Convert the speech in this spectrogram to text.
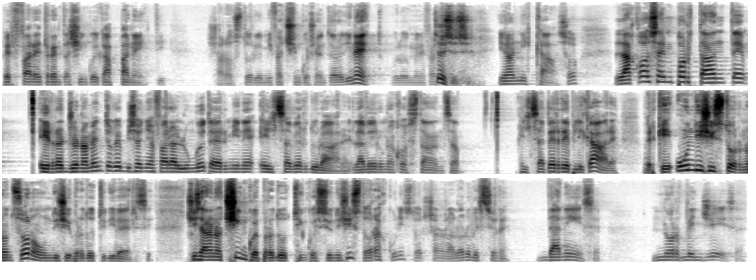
per fare 35k netti. C'ha lo store che mi fa 500 euro di netto, quello che me ne fa Sì, sì, 100. sì. In ogni caso, la cosa importante il ragionamento che bisogna fare a lungo termine è il saper durare, l'avere una costanza. Il saper replicare, perché 11 store non sono 11 prodotti diversi. Ci saranno 5 prodotti in questi 11 store, alcuni store hanno la loro versione danese, norvegese.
